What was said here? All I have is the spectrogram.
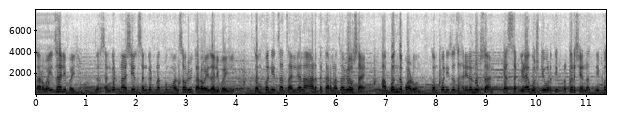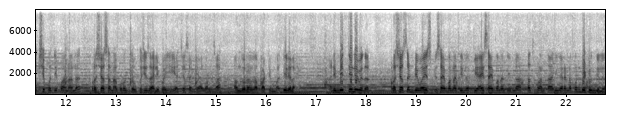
कारवाई झाली पाहिजे. जर संघटना असेल संघटनात्मक माणसावरही कारवाई झाली पाहिजे. कंपनीचा चाललेला अर्थकारणाचा व्यवसाय हा बंद पाडून कंपनीचं झालेलं नुकसान या सगळ्या गोष्टीवरती प्रकर्षानं निपक्षपतीपणानं प्रशासनाकडून चौकशी झाली पाहिजे. याच्यासाठी आज आमचा आंदोलनाला पाठिंबा दिलेला आहे. आणि मी ते निवेदन प्रशासन डीवायएसपी साहेबांना दिलं पी आय साहेबांना दिलं आत्ताच प्रांत अधिकाऱ्यांना पण भेटून दिलं.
